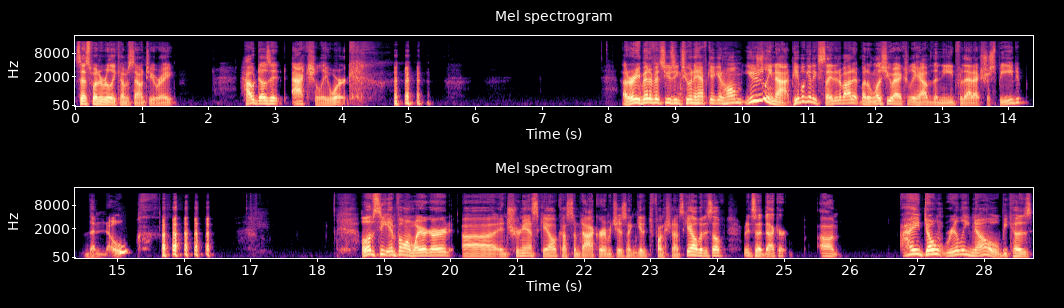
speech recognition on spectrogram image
So that's what it really comes down to, right? How does it actually work? Are there any benefits using two and a half gig at home? Usually not. People get excited about it, but unless you actually have the need for that extra speed, then no. I love to see info on WireGuard uh, in TrueNAS scale, custom Docker images. I can get it to function on scale, but itself, it's a Docker. Um, I don't really know because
